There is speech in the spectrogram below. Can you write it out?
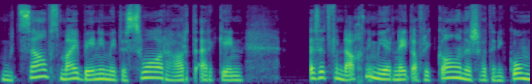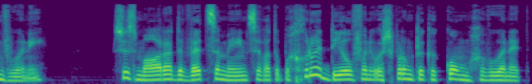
moet selfs my Benny met 'n swaar hart erken, is dit vandag nie meer net Afrikaners wat in die kom woon nie. Soos Mara de Wit se mense wat op 'n groot deel van die oorspronklike kom gewoon het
